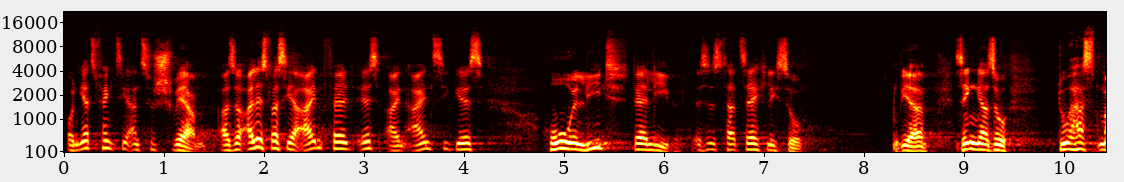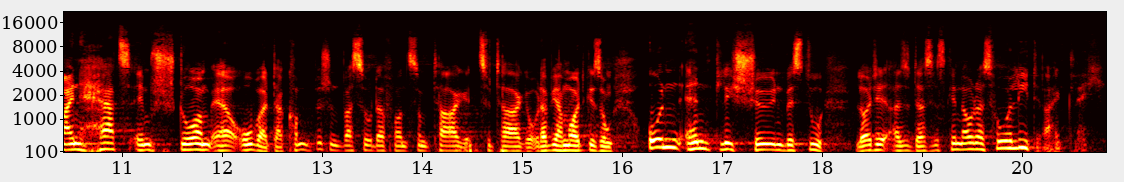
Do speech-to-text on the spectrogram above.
Und jetzt fängt sie an zu schwärmen. Also alles, was ihr einfällt, ist ein einziges hohe Lied der Liebe. Es ist tatsächlich so. Wir singen ja so, du hast mein Herz im Sturm erobert. Da kommt ein bisschen was so davon zum Tage, zu Tage. Oder wir haben heute gesungen, unendlich schön bist du. Leute, also das ist genau das hohe Lied eigentlich.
